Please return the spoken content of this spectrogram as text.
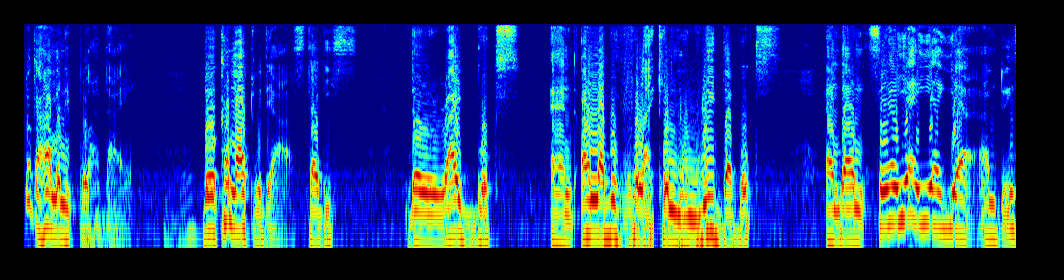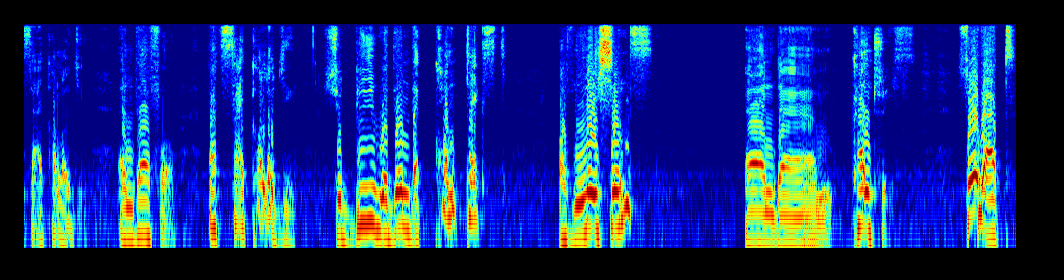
Look at how many people are dying. They will come out with their studies. They will write books, and honorable people like him will read the books, and then say, "Yeah, yeah, yeah, I'm doing psychology," and therefore, but psychology should be within the context of nations and um, countries so that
